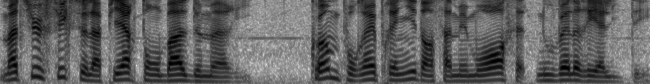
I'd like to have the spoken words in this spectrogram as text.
Mathieu fixe la pierre tombale de Marie, comme pour imprégner dans sa mémoire cette nouvelle réalité.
